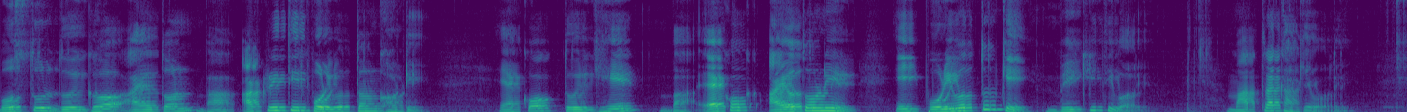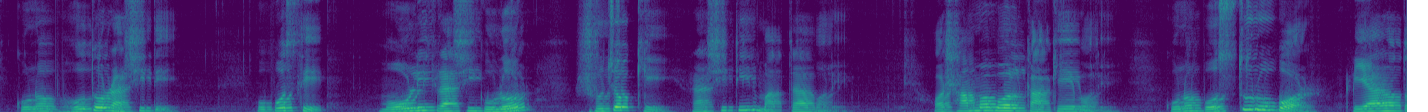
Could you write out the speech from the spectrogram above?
বস্তুর দৈর্ঘ্য, আয়তন বা আকৃতির পরিবর্তন ঘটে। একক দৈর্ঘ্যের বা একক আয়তনের এই পরিবর্তনকে বিকৃতি বলে। মাত্রা কাকে বলে? কোনো ভৌত রাশিতে উপস্থিত মৌলিক রাশিগুলোর সূচককে রাশিটির মাত্রা বলে অসাম্য বল কাকে বলে? কোনো বস্তুর উপর ক্রিয়ারত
